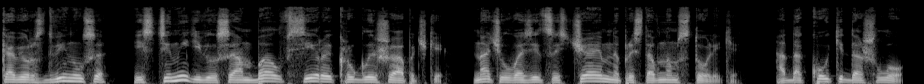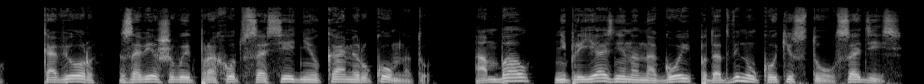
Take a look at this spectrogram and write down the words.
Ковер сдвинулся, из стены явился амбал в серой круглой шапочке. Начал возиться с чаем на приставном столике. А до Коки дошло. Ковер завешивает проход в соседнюю камеру-комнату. Амбал Неприязненно ногой пододвинул Коки стул. «Садись».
